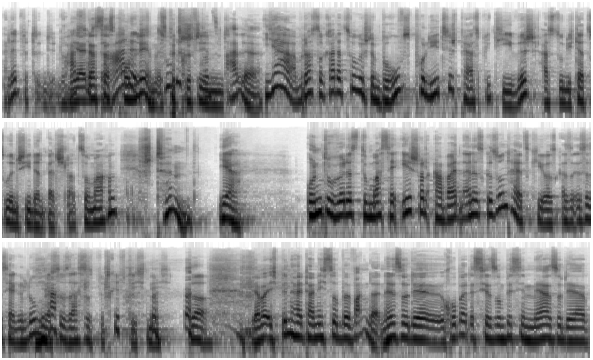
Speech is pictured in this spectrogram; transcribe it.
alle, du hast Ja, das ist das Problem. Es betrifft uns alle. Ja, aber du hast doch gerade zugestimmt. Berufspolitisch, perspektivisch hast du dich dazu entschieden, einen Bachelor zu machen. Stimmt. Ja. Und du würdest, du machst ja eh schon Arbeiten eines Gesundheitskiosks. Also ist es ja gelungen, Ja. dass du sagst, es betrifft dich nicht. So. Ja, aber ich bin halt da nicht so bewandert. Ne? So der Robert ist hier so ein bisschen mehr so der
